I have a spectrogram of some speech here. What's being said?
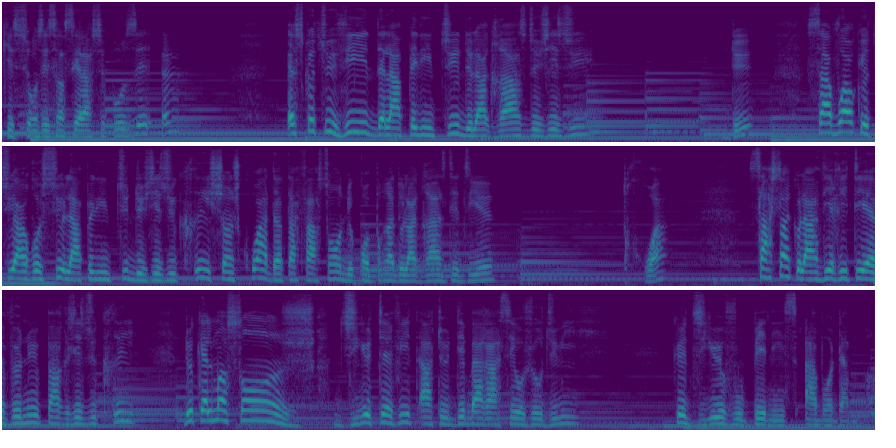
Questions essentielles à se poser. Est-ce que tu vis de la plénitude de la grâce de Jésus? 2. Savoir que tu as reçu la plénitude de Jésus-Christ change quoi dans ta façon de comprendre la grâce de Dieu? 3. Sachant que la vérité est venue par Jésus-Christ, de quel mensonge Dieu t'invite à te débarrasser aujourd'hui? Que Dieu vous bénisse abondamment.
